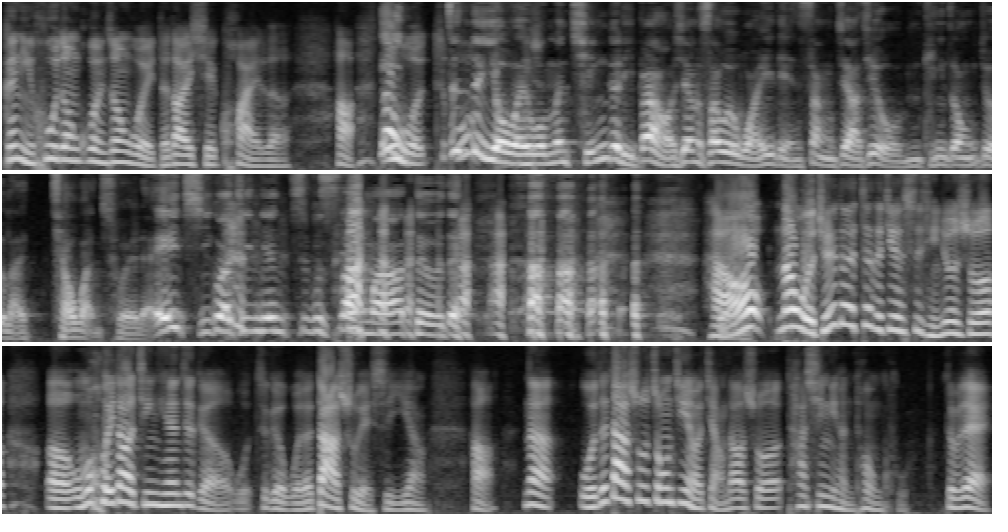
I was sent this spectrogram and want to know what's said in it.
跟你互动过程中，我也得到一些快乐。好，那我真的有哎、欸，我们前个礼拜好像稍微晚一点上架，就我们听众就来敲碗催了。哎、欸，奇怪，今天是不上吗？对不对？好，那我觉得这个件事情就是说，呃，我们回到今天这个，我这个我的大叔也是一样。好，那我的大叔中间有讲到说，他心里很痛苦，对不对？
